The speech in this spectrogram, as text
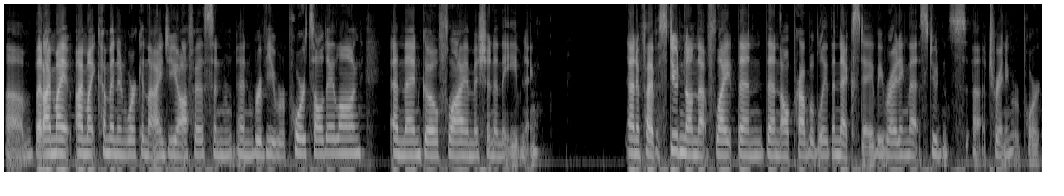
Um, but I might I might come in and work in the IG office and, and review reports all day long, and then go fly a mission in the evening. And if I have a student on that flight, then then I'll probably the next day be writing that student's uh, training report.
